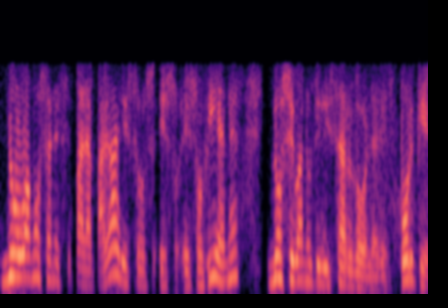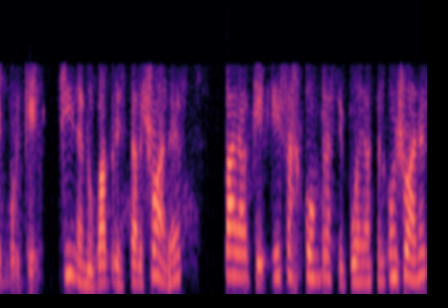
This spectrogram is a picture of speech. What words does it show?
no vamos a para pagar esos, esos, esos bienes, no se van a utilizar dólares. ¿Por qué? Porque China nos va a prestar yuanes para que esas compras se puedan hacer con yuanes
